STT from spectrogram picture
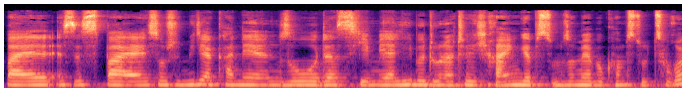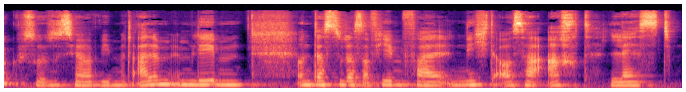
weil es ist bei Social Media Kanälen so, dass je mehr Liebe du natürlich reingibst, umso mehr bekommst du zurück. So ist es ja wie mit allem im Leben. Und dass du das auf jeden Fall nicht außer Acht lässt.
